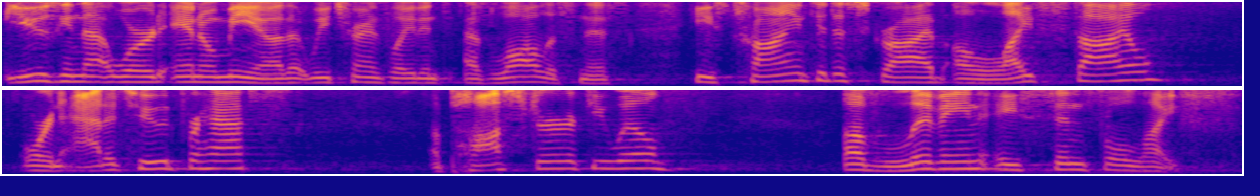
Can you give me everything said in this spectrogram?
using that word anomia that we translate as lawlessness he's trying to describe a lifestyle or an attitude perhaps a posture if you will of living a sinful life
